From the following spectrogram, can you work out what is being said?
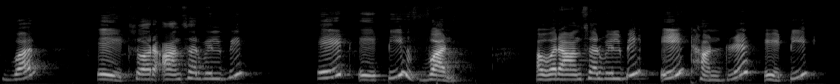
1 8 so our answer will be 881 our answer will be 881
